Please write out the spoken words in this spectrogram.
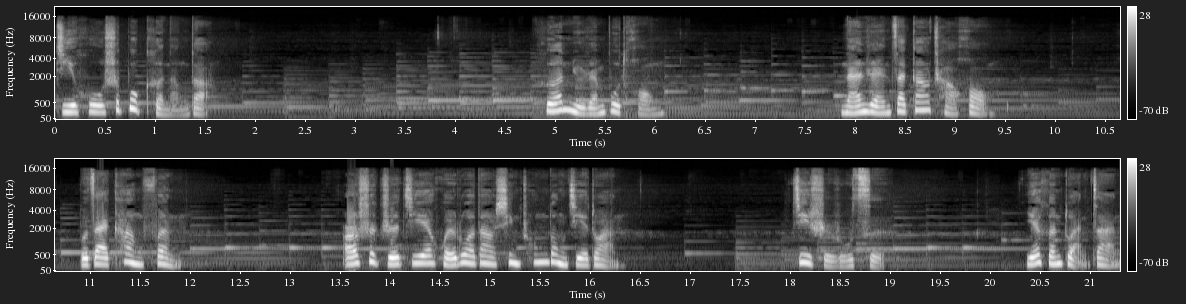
几乎是不可能的。和女人不同，男人在高潮后不再亢奋，而是直接回落到性冲动阶段。即使如此，也很短暂。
